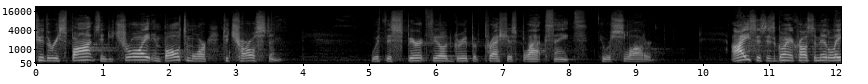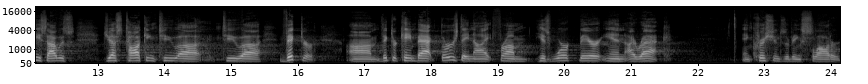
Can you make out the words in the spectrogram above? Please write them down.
to the response in Detroit and Baltimore to Charleston with this spirit filled group of precious black saints who were slaughtered. ISIS is going across the Middle East. I was just talking to, uh, to uh, Victor. Um, Victor came back Thursday night from his work there in Iraq, and Christians are being slaughtered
